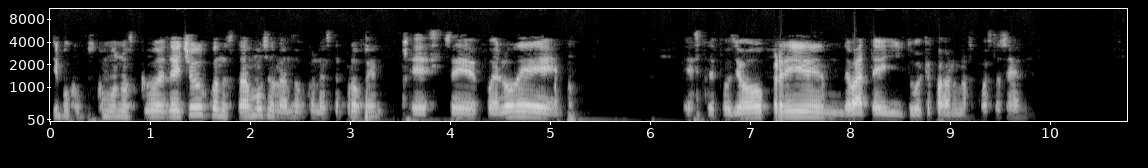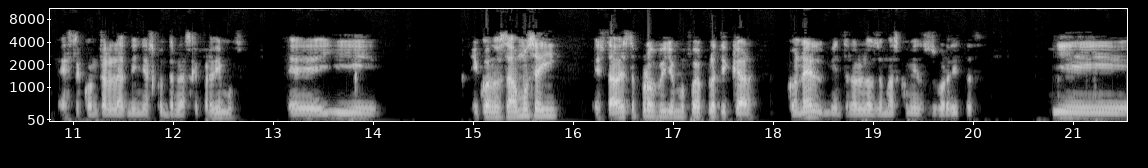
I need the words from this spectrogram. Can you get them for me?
tipo pues, como nos de hecho cuando estábamos hablando con este profe este fue lo de este pues yo perdí en debate y tuve que pagar unas apuestas en este contra las niñas contra las que perdimos Eh, y y cuando estábamos ahí estaba este profe y yo me fui a platicar con él mientras los demás comían sus gorditas y,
